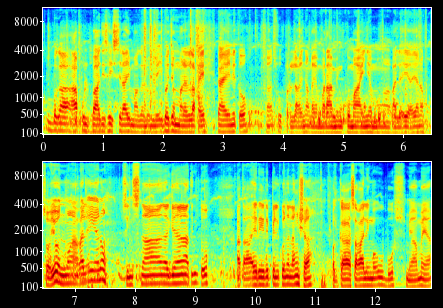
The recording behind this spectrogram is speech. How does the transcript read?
Kumbaga apple body size sila yung mga ganun. May iba dyan malalaki. Kaya nito, yan, super laki niya. Kaya maraming kumain niya mga kalay. Ayan, oh. So yun mga kalay, ano, since na nalagyan na natin to, at uh, i-refill ko na lang siya pagka sakaling maubos maya maya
